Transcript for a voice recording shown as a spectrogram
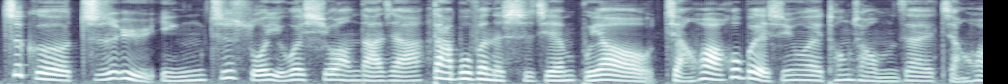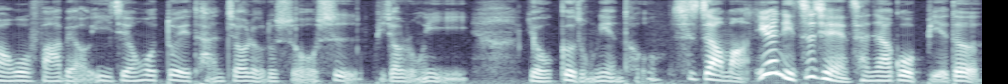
这个止语营之所以会希望大家大部分的时间不要讲话，会不会也是因为通常我们在讲话或发表意见或对谈交流的时候是比较容易有各种念头，是这样吗？因为你之前也参加过别的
